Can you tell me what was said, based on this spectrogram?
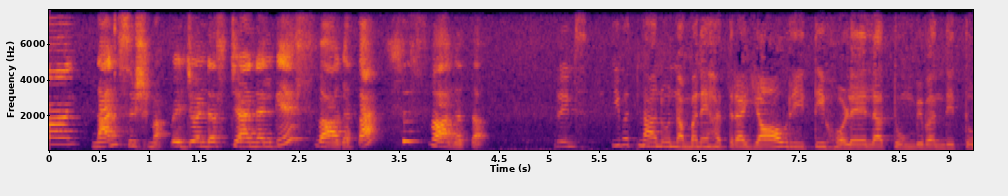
ಎವ್ರಿವಾನ್ ನಾನು ಸುಷ್ಮಾ. ವೆಜ್ ವಂಡರ್ಸ್ ಚಾನೆಲ್ಗೆ ಸ್ವಾಗತ, ಸುಸ್ವಾಗತ. ಫ್ರೆಂಡ್ಸ್ ಇವತ್ತು ನಾನು ನಮ್ಮನೆ ಹತ್ರ ಯಾವ ರೀತಿ ಹೊಳೆ ಎಲ್ಲ ತುಂಬಿ ಬಂದಿತ್ತು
